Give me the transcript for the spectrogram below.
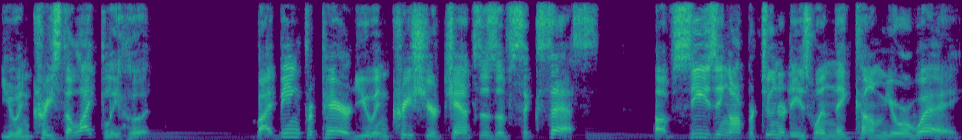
You increase the likelihood. By being prepared, you increase your chances of success, of seizing opportunities when they come your way,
